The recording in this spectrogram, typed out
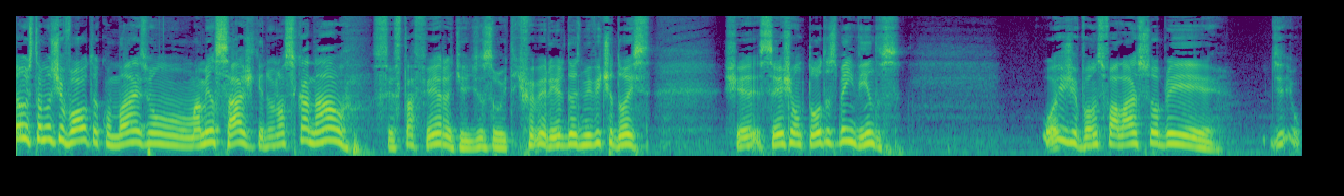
Então estamos de volta com mais um, uma mensagem aqui no nosso canal, sexta-feira, dia 18 de fevereiro de 2022. Che sejam todos bem-vindos. Hoje vamos falar sobre de, o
